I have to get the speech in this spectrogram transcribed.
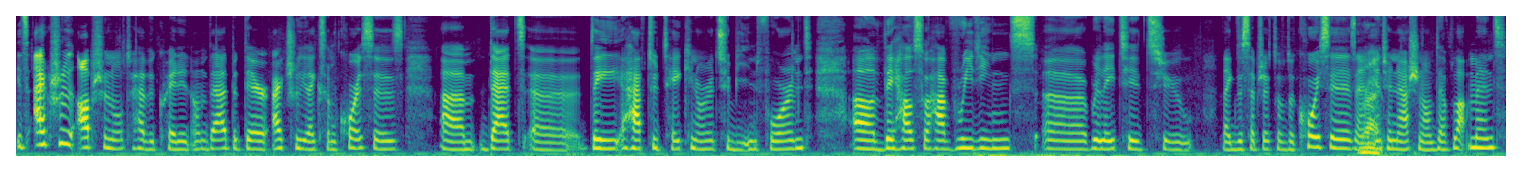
It's actually optional to have a credit on that, but there are actually like some courses um, that uh, they have to take in order to be informed. Uh, they also have readings uh, related to like the subject of the courses and right. international development.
